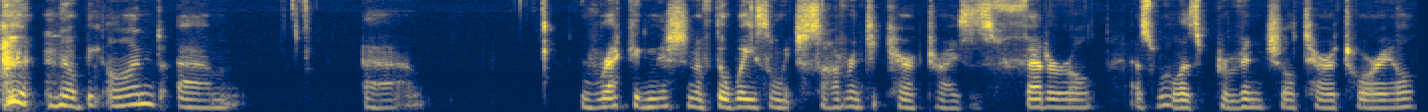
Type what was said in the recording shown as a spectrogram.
no, beyond um, uh, recognition of the ways in which sovereignty characterizes federal as well as provincial, territorial,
